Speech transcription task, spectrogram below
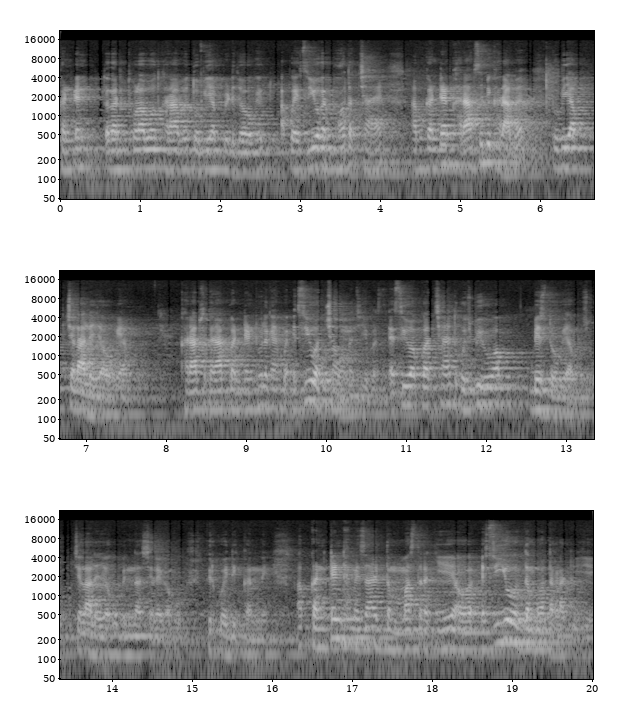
कंटेंट अगर थोड़ा बहुत ख़राब है तो भी आप पिट जाओगे। तो आपका एस अगर बहुत अच्छा है, आपका कंटेंट ख़राब से भी ख़राब है तो भी आप चला ले जाओगे आप। ख़राब से ख़राब कंटेंट हो, लेकिन आपका एस अच्छा होना चाहिए बस। एस आपका अच्छा है तो कुछ भी हो, आप बेच दोगे, आप उसको चला ले जाओगे बिंदास चलेगा वो, फिर कोई दिक्कत नहीं। आप कंटेंट हमेशा एकदम मस्त रखिए और एस एकदम बहुत तगड़ा कीजिए।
